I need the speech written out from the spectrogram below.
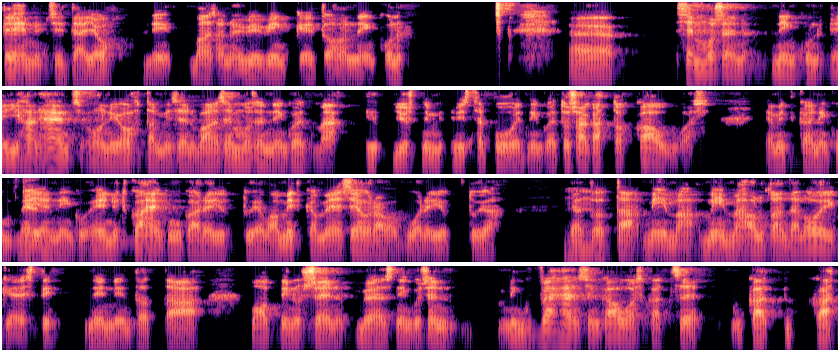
tehnyt sitä jo, niin mä oon saanut hyviä vinkkejä tuohon niin kuin, semmoisen, niin kuin, ei ihan hands-on johtamisen, vaan semmoisen, niin kuin, että mä just mistä puhuit, niin kuin, että osaa katsoa kauas, ja mitkä on niin kuin, meidän, niin kuin, ei nyt kahden kuukauden juttuja, vaan mitkä on meidän seuraavan vuoden juttuja, ja mm. tota, mihin, mä, mihin me halutaan täällä oikeasti, niin, niin tota, oon oppinut sen myös niin kuin sen, niin kuin vähän sen kauaskatse, kat, kat,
